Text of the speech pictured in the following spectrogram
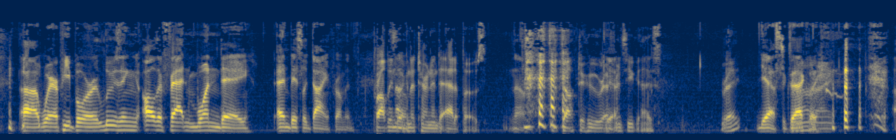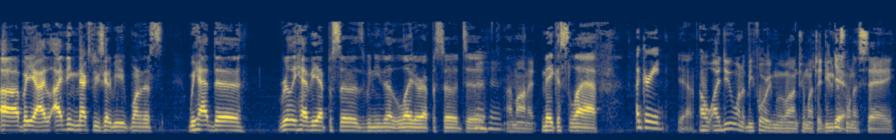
uh, where people are losing all their fat in one day and basically dying from it. Probably not So- going to turn into adipose. No, It's a Doctor Who reference, you guys. Right? Yes, exactly. All right. Uh, but yeah, I, I think next week's gonna be one of those. We had the really heavy episodes. We need a lighter episode to Mm-hmm. I'm on it. make us laugh. Agreed. Yeah. Oh, I do want to. Before we move on too much, I do just Yeah. want to say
